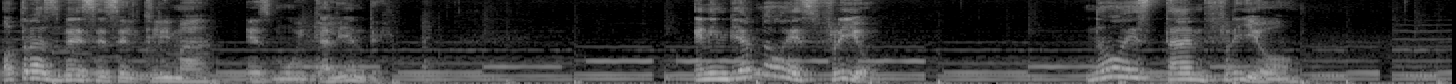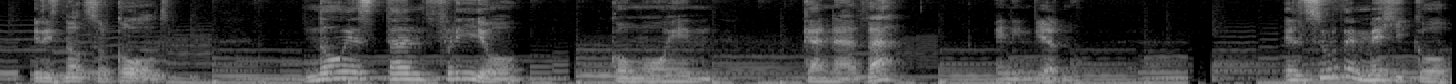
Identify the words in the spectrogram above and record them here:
otras veces el clima es muy caliente. En invierno es frío. No es tan frío. It is not so cold. No es tan frío como en Canadá en invierno. El sur de México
